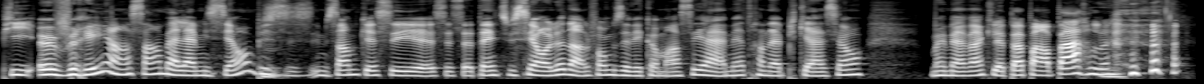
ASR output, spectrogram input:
puis œuvrer ensemble à la mission. Puis mm. il me semble que c'est cette intuition-là, dans le fond, que vous avez commencé à mettre en application, même avant que le pape en parle.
